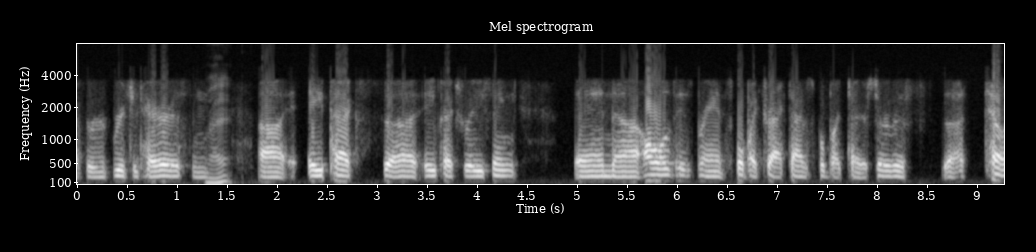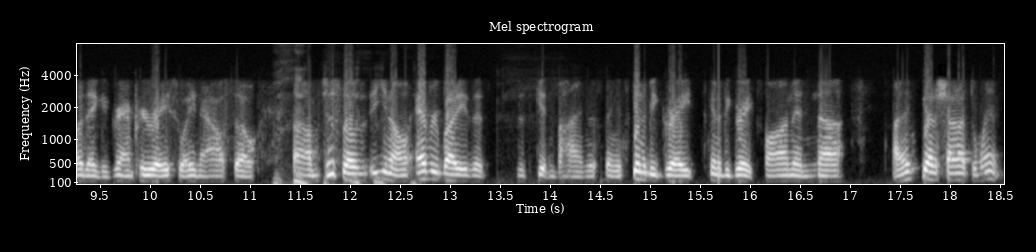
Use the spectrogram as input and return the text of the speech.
after Richard Harris and right. uh, Apex uh, Apex Racing, and uh, all of his brands, Sport Bike Track Time, Sport Bike Tire Service, uh, Talladega Grand Prix Raceway now. So um, just those, you know, everybody that's that's getting behind this thing. It's going to be great. It's going to be great fun, and uh, I think we got a shot at the win.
